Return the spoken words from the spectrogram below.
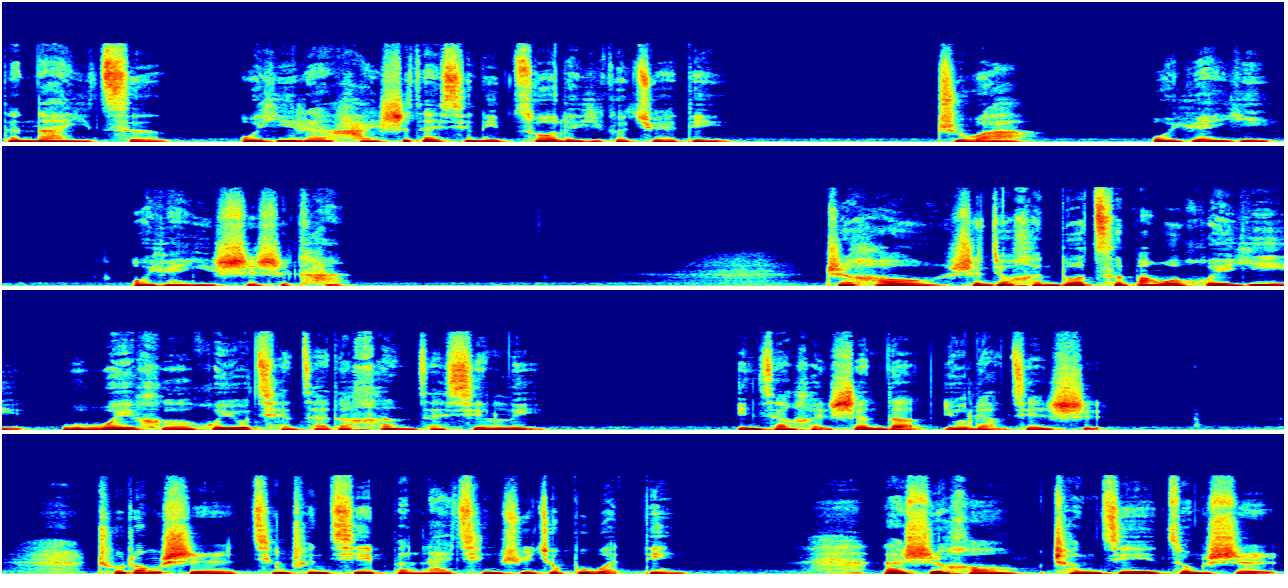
但那一次。我依然还是在心里做了一个决定。主啊，我愿意，我愿意试试看。之后，神就很多次帮我回忆我为何会有潜在的恨在心里。印象很深的有两件事。初中时，青春期本来情绪就不稳定，那时候成绩总是，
